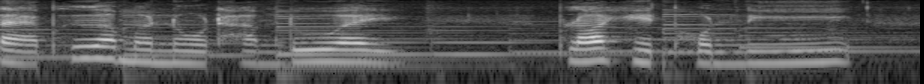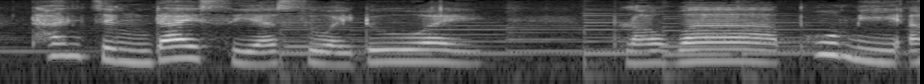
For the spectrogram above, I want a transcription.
แต่เพื่อมโนธรรมด้วย เพราะเหตุผลนี้ ท่านจึงได้เสียสวยด้วย เพราะว่าผู้มีอ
